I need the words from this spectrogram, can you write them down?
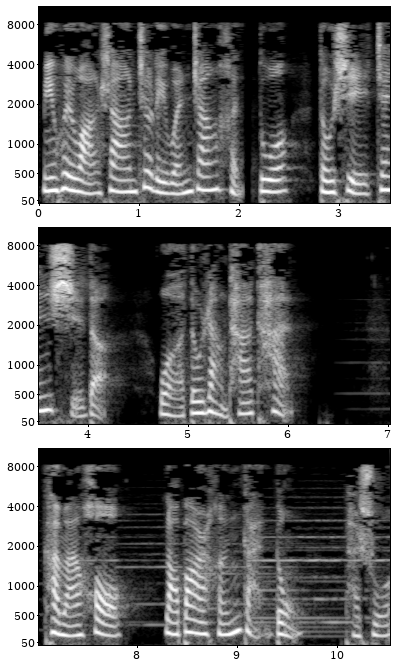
明慧网上这类文章很多，都是真实的，我都让他看。看完后。老伴儿很感动，他说：“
